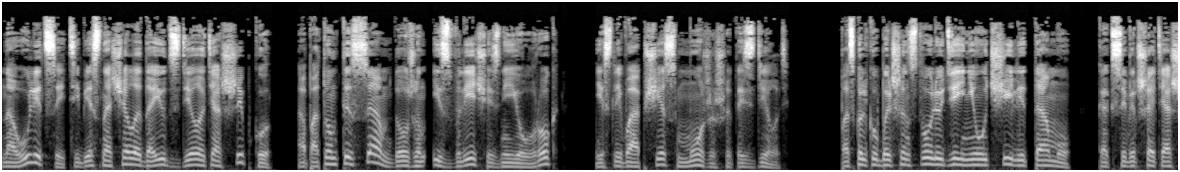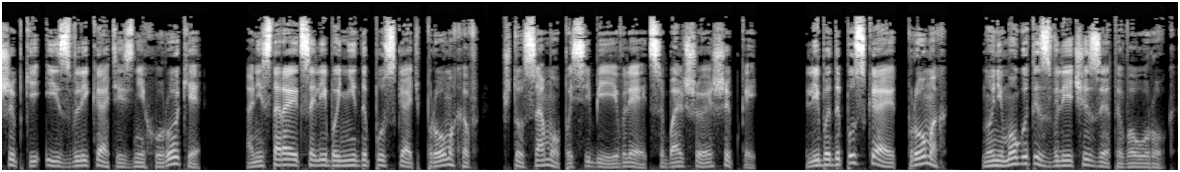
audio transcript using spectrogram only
на улице тебе сначала дают сделать ошибку, а потом ты сам должен извлечь из нее урок, если вообще сможешь это сделать. Поскольку большинство людей не учили тому, как совершать ошибки и извлекать из них уроки, они стараются либо не допускать промахов, что само по себе является большой ошибкой, либо допускают промах, но не могут извлечь из этого урок.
